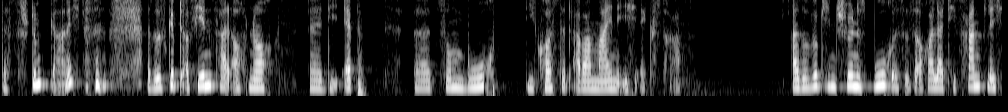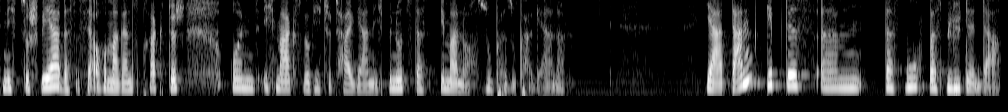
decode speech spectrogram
das stimmt gar nicht. Also es gibt auf jeden Fall auch noch äh, die App äh, zum Buch, die kostet aber, meine ich, extra. Also wirklich ein schönes Buch. Es ist auch relativ handlich, nicht zu schwer. Das ist ja auch immer ganz praktisch. Und ich mag es wirklich total gerne. Ich benutze das immer noch super, super gerne. Ja, dann gibt es ähm, das Buch Was blüht denn da?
